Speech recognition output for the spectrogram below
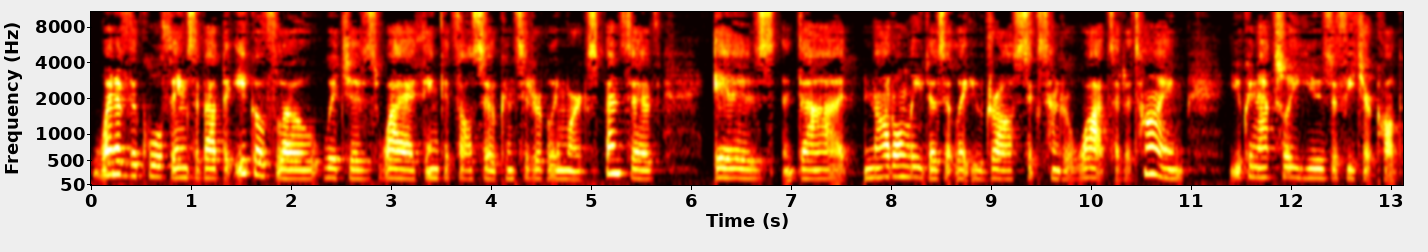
One of the cool things about the EcoFlow, which is why I think it's also considerably more expensive, is that not only does it let you draw 600 watts at a time, you can actually use a feature called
